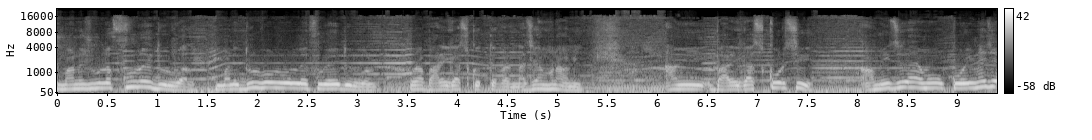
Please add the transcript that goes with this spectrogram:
মানুষগুলো পুরোই দুর্বল। মানে দুর্বল বললে পুরোই দুর্বল। ওরা ভারী কাজ করতে পারে না। যেমন আমি। আমি বাড়ি কাজ করছি আমি যে এমন করি না যে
